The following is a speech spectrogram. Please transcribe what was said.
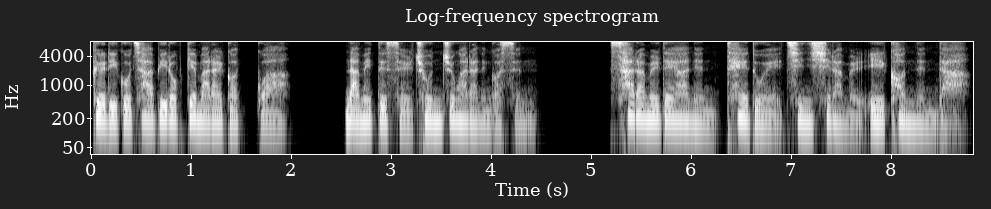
그리고 자비롭게 말할 것과 남의 뜻을 존중하라는 것은 사람을 대하는 태도의 진실함을 일컫는다.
